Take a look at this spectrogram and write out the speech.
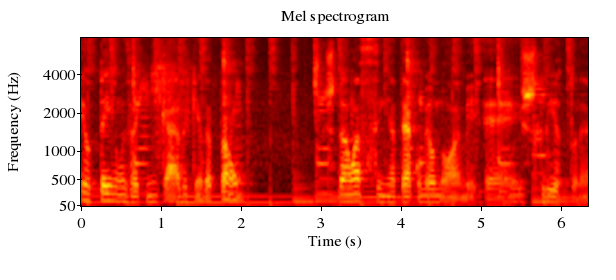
eu tenho uns aqui em casa que ainda estão, estão assim, até com meu nome é, escrito, né?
